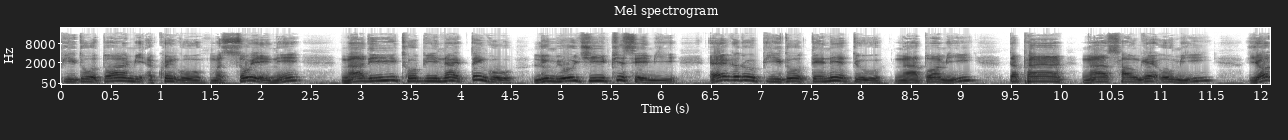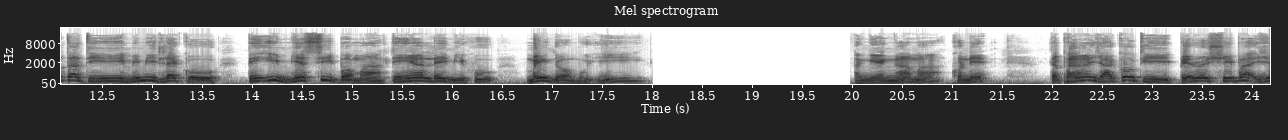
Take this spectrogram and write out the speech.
ပြည်သို့သွားမည်အခွင့်ကိုမစိုးရိမ်နှင့်ငါသည်ထိုပြည်၌တင့်ကို လူမျိုးကြီးဖြစ်စေမည်အဲဂရုပြည်သို့တင်နှင့်တူငါသွားမည်တဖန်ငါဆောင်ခဲ့ဦးမည်ယောသတိမိမိလက်ကိုတင်ဤမျက်စိပေါ်မှတင်ရလိမ့်မည်ဟု မိန်တော်မူ၏အငယ်ငါမှခုနှစ်တဖန်ယာကုပ်သည်ဘေရရှေဘအရ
